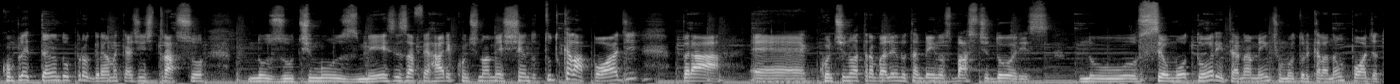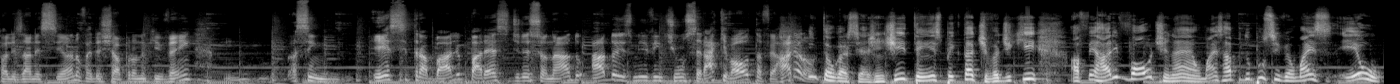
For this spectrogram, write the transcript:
completando o programa que a gente traçou nos últimos meses. A Ferrari continua mexendo tudo que ela pode para é, continuar trabalhando também nos bastidores no seu motor internamente, um motor que ela não pode atualizar nesse ano, vai deixar para o ano que vem. Assim, esse trabalho parece direcionado a 2021. Será que volta a Ferrari ou não? Então, Garcia, a gente tem a expectativa de que a Ferrari volte, né? O mais rápido possível. Mas eu,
